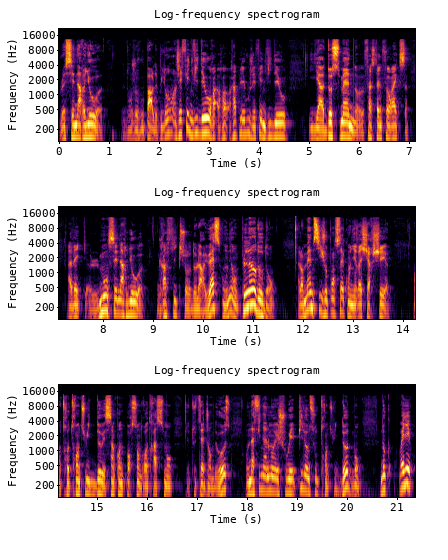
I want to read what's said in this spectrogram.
le scénario euh, dont je vous parle depuis longtemps. J'ai fait une vidéo, rappelez-vous, j'ai fait une vidéo il y a deux semaines, Fast and Forex, avec mon scénario graphique sur le dollar US. On est en plein dedans. Alors même si je pensais qu'on irait chercher entre 38,2 et 50% de retracement de toute cette jambe de hausse. On a finalement échoué pile en dessous de 38,2. Bon, donc, vous voyez,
